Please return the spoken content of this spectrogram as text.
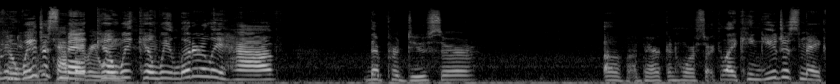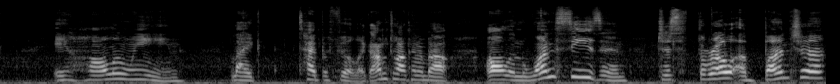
Can we just make? Can week. we? Can we literally have the producer of American Horror Story? Like, can you just make a Halloween like type of feel? Like I'm talking about all in one season. Just throw a bunch of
